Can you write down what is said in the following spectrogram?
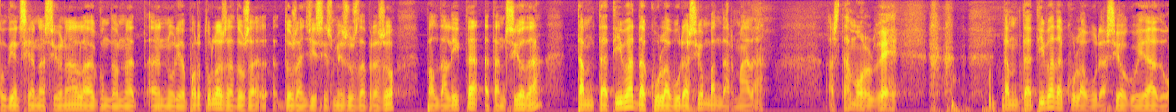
L'Audiència Nacional ha condemnat a Núria Pòrtoles a dos, a dos anys i sis mesos de presó pel delicte, atenció, de temptativa de col·laboració amb banda armada. Està molt bé. Temptativa de col·laboració, cuidado.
